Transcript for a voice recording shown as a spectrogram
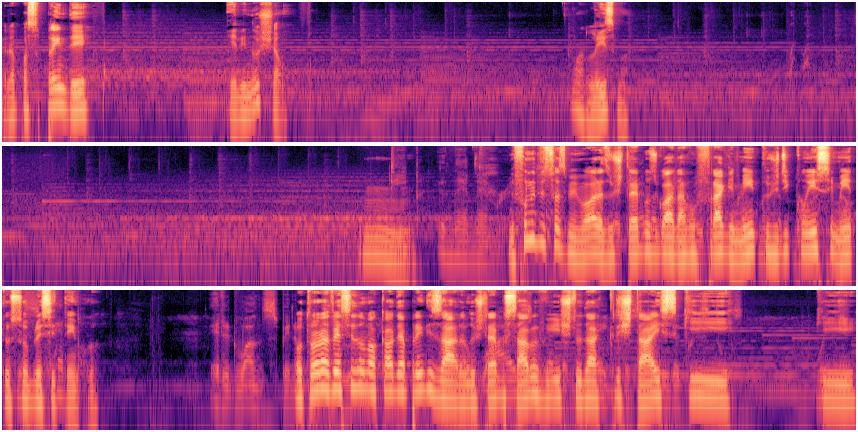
agora eu posso prender ele no chão. Uma lesma. Hum. No fundo de suas memórias, os Trebons guardavam fragmentos de conhecimento sobre esse templo. Outrora havia sido um local de aprendizado, onde os Trebos sábios vinham estudar cristais que... que...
